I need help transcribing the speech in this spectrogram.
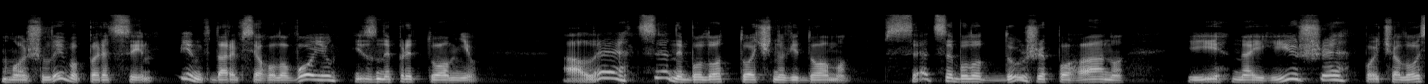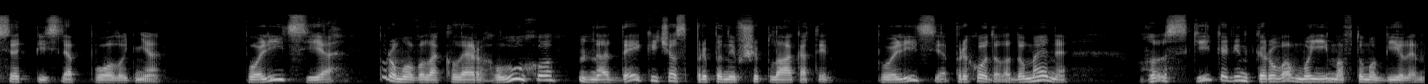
Можливо, перед цим він вдарився головою і знепритомнів. Але це не було точно відомо. Все це було дуже погано, і найгірше почалося після полудня. Поліція, промовила Клер глухо, на деякий час припинивши плакати. Поліція приходила до мене, оскільки він керував моїм автомобілем,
